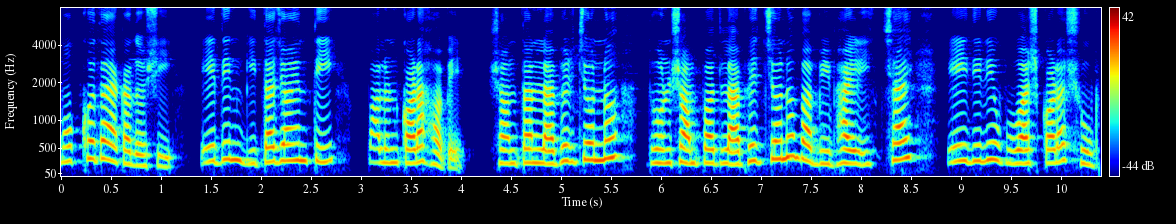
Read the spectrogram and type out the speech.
মোক্ষদা একাদশী। এদিন গীতা জয়ন্তী পালন করা হবে। সন্তান লাভের জন্য, ধন সম্পদ লাভের জন্য বা বিবাহের ইচ্ছায় এই দিনে উপবাস করা শুভ।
